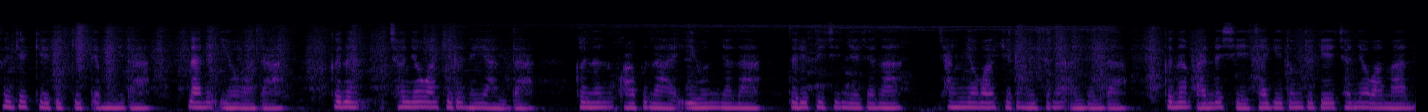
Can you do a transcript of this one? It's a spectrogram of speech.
성결케 됐기 때문이다. 나는 여호와다. 그는 처녀와 결혼해야 한다. 그는 과부나 이혼녀나 더럽혀진 여자나 장녀와 결혼해서는 안 된다. 그는 반드시 자기 동족의 자녀와만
